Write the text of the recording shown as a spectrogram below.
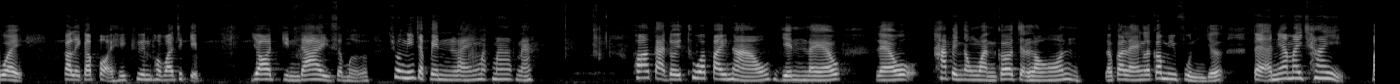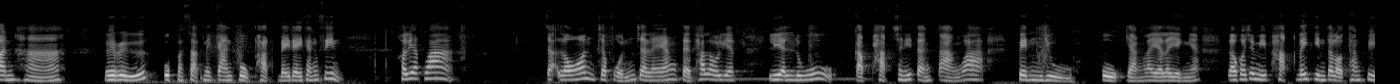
ด้วย ก็เลยก็ปล่อยให้ขึ้น เพราะว่าจะเก็บยอดกินได้เสมอ ช่วงนี้จะเป็นแรงมากๆนะเพราะอากาศโดยทั่วไปหนาวเย็นแล้ว แล้วถ้าเป็นกลางวันก็จะร้อน แล้วก็แรงแล้วก็มีฝุ่นเยอะ แต่อันนี้ไม่ใช่ปัญหาหรืออุปสรรคในการปลูกผักใด ๆ ทั้งสิ้นเขาเรียกว่า จะร้อนจะฝนจะแรงแต่ถ้าเราเรียนเรียนรู้กับผักชนิดต่างๆ ว่าเป็นอยู่ปลูกอย่างไรอะไรอย่างเงี้ย เราก็จะมีผักได้กินตลอดทั้งปี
